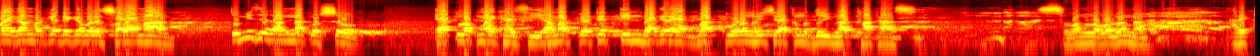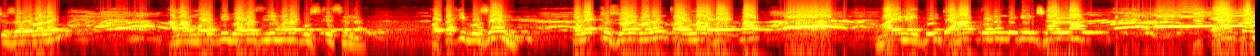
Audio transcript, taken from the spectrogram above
পায়গাম্বারকে ডেকে বলে, সলাইমান, তুমি যে রান্না করছ এক লোকমায় খাইছি। আমার পেটের তিন ভাগের এক ভাগ পূরণ হয়েছে, এখনও দুই ভাগ ফাঁকা আছে। বলবেন না? আর একটু জোরে বলেন। আমার মুরব্বী বাবাজি মানে বুঝতেছে না। কথা কি বুঝেন? তাহলে একটু জোরে বলেন তো, আল্লাহ আকবার। হয় নাই, দুইটা হাত তোলেন দেখি ইনশাআল্লাহ। একদম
